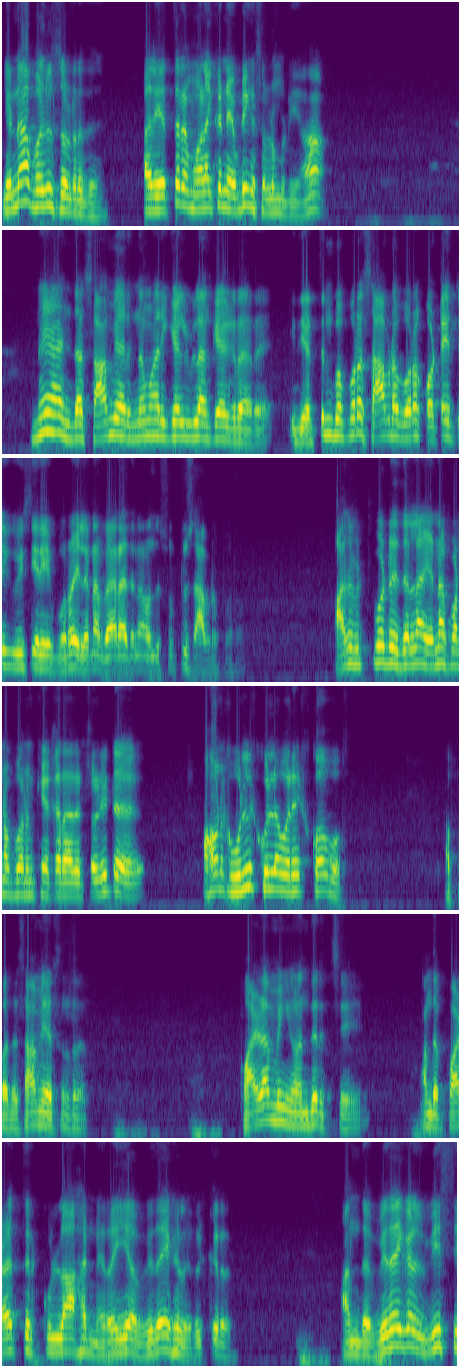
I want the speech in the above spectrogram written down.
என்ன பதில் சொல்றது? அது எத்தனை முளைக்குன்னு எப்படிங்க சொல்ல முடியும்? என்னையா இந்த சாமியார் இந்த மாதிரி கேள்விலாம் கேட்குறாரு. இது எடுத்துன்னு போக போகிறோம் சாப்பிட போகிறோம் கொட்டையை தூக்கி வீசி எறிய போகிறோம் இல்லைன்னா வேற எதுனா வந்து சுட்டு சாப்பிட போகிறோம் அதை விட்டு போட்டு இதெல்லாம் என்ன பண்ண போறோம்னு கேட்குறாருன்னு சொல்லிட்டு அவனுக்கு உள்ளுக்குள்ள ஒரே கோபம். அப்போ அந்த சாமியார் சொல்கிறார் பழம் இங்கே வந்துருச்சு. அந்த பழத்திற்குள்ளாக நிறைய விதைகள் இருக்கிறது. அந்த விதைகள் வீசி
